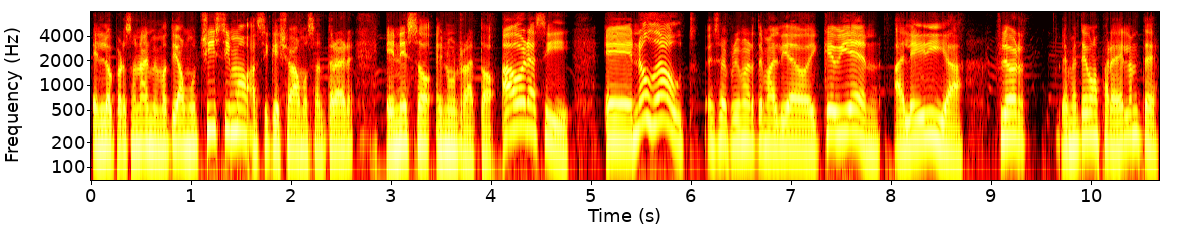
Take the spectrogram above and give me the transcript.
en lo personal me motiva muchísimo, así que ya vamos a entrar en eso en un rato. Ahora sí, eh, No Doubt es el primer tema del día de hoy. Qué bien, alegría. Flor, ¿le metemos para adelante?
